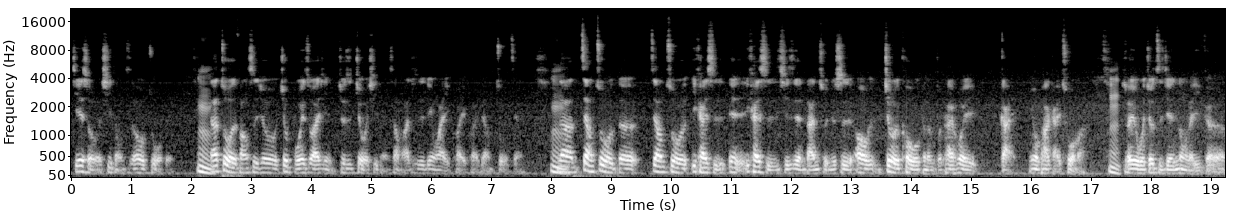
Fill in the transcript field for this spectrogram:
接手了系统之后做的。嗯，那做的方式就就不会做在系，就是旧的系统上嘛，就是另外一块一块这样做这样。嗯，那这样做的这样做一开始呃一开始其实很单纯，就是哦旧的 code 我可能不太会改，因为我怕改错嘛。嗯，所以我就直接弄了一个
